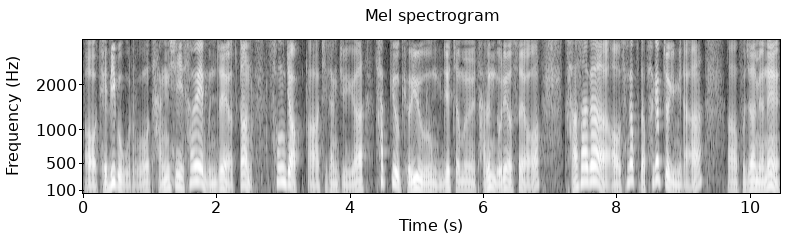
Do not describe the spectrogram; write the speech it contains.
어, 데뷔곡으로 당시 사회 문제였던 성적, 어, 지상주의와 학교 교육 문제점을 다룬 노래였어요. 가사가 어, 생각보다 파격적입니다. 어, 보자면은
